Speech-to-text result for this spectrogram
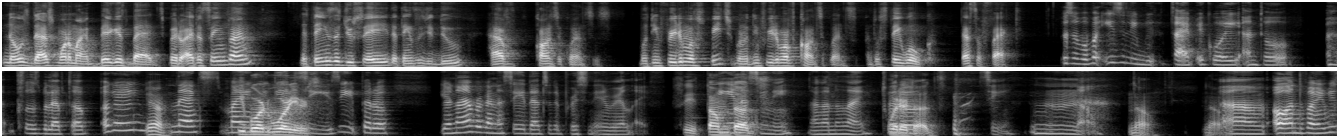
knows that's one of my biggest bags. But at the same time, the things that you say, the things that you do, have consequences. But in freedom of speech, but not in freedom of consequence. And to stay woke, that's a fact. So, but easily type ikoy until uh, close the laptop. Okay. Yeah. Next, my Keyboard warriors. See, pero you're never gonna say that to the person in real life. See, thumb thugs, not gonna lie. Twitter Pero, thugs. See, no. no, no. Um, oh, and maybe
